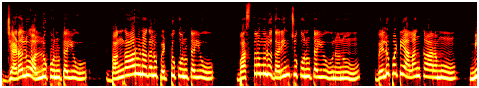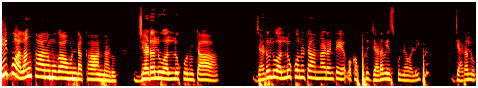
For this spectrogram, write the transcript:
జడలు అల్లుకొనుటయు బంగారు నగలు పెట్టుకొనుటయు వస్త్రములు ధరించుకొనుటయునను వెలుపటి అలంకారము మీకు అలంకారముగా ఉండక అన్నాడు. జడలు అల్లుకొనుట జడలు అల్లుకొనుట అన్నాడంటే ఒకప్పుడు జడ వేసుకునేవాళ్ళు. ఇప్పుడు జడలు.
